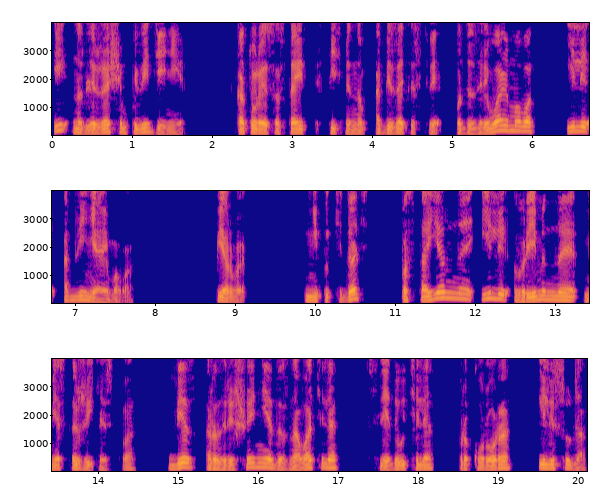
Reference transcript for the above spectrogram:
и надлежащем поведении, которая состоит в письменном обязательстве подозреваемого или обвиняемого. Первое. Не покидать постоянное или временное место жительства без разрешения дознавателя, следователя, прокурора или суда.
